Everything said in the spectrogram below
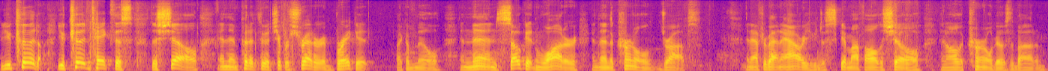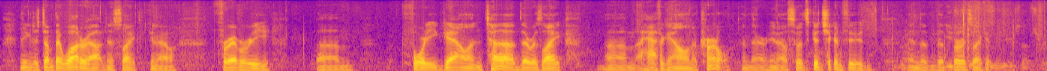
you could, you could take this, the shell and then put it through a chipper shredder and break it like a mill, and then soak it in water, and then the kernel drops. And after about an hour, you can just skim off all the shell and all the kernel goes to the bottom. Then you can just dump that water out, and it's like, you know, for every um, 40 gallon tub, there was like um, a half a gallon of kernel in there, you know, so it's good chicken food, and the, the birds like it. them in your substrate.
